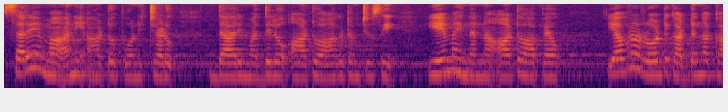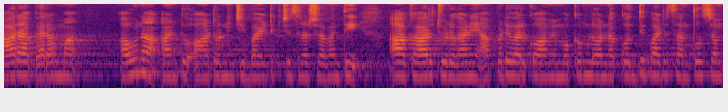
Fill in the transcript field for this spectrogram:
సరేమ్మా అని ఆటో పోనిచ్చాడు. దారి మధ్యలో ఆటో ఆగటం చూసి ఏమైందన్న ఆటో ఆపావు? ఎవరో రోడ్డుకి అడ్డంగా కారు ఆపారమ్మా. అవునా అంటూ ఆటో నుంచి బయటికి చూసిన శ్రవంతి ఆ కారు చూడగానే అప్పటి వరకు ఆమె ముఖంలో ఉన్న కొద్దిపాటి సంతోషం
